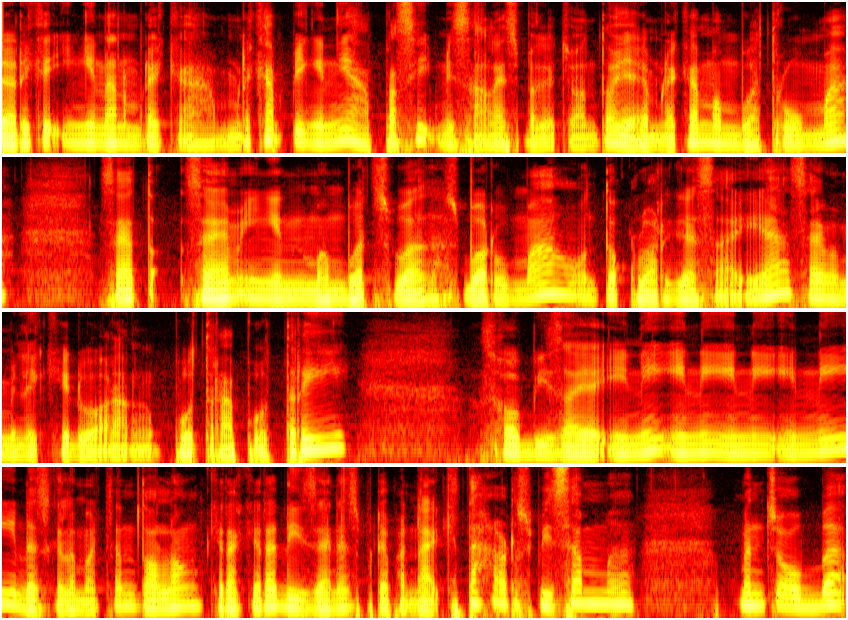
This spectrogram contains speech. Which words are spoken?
dari keinginan mereka. Mereka pinginnya apa sih? Misalnya sebagai contoh ya mereka membuat rumah. Saya saya ingin membuat sebuah sebuah rumah untuk keluarga saya. Saya memiliki dua orang putra putri. Hobi saya ini, ini, ini, ini dan segala macam. Tolong kira-kira desainnya seperti apa. Nah kita harus bisa me mencoba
